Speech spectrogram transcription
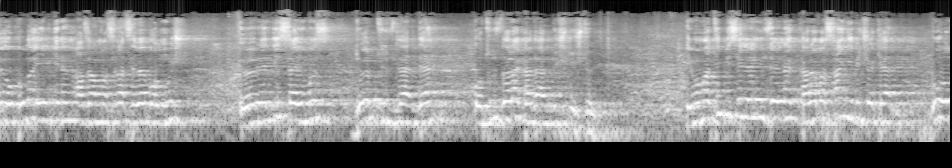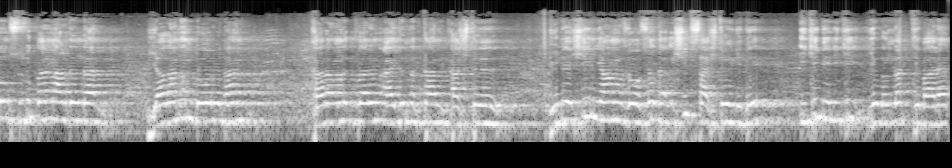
ve okula ilginin azalmasına sebep olmuş. Öğrenci sayımız 400'lerden 30'lara kadar düşmüştür. İmam Hatip liselerinin üzerine karabasan gibi çöken bu olumsuzlukların ardından yalanın doğrudan, karanlıkların aydınlıktan kaçtığı, güneşin yalnız olsa da ışık saçtığı gibi 2002 yılından itibaren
